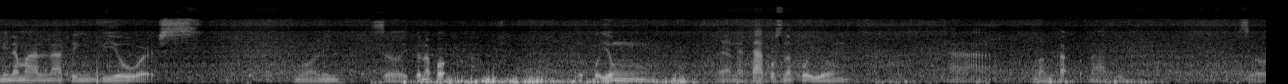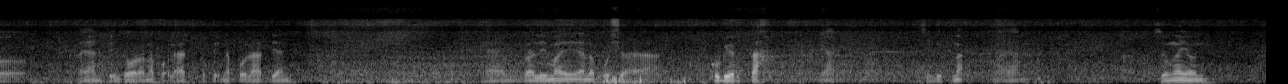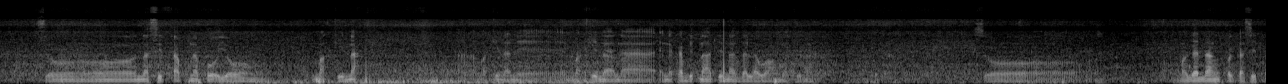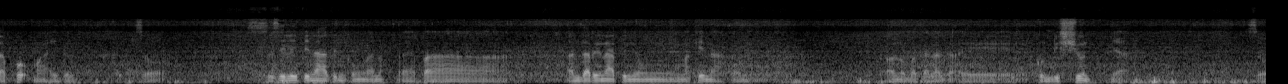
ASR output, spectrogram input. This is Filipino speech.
minamahal nating viewers. Morning. So ito na po. Ito po yung ayan, natapos na po yung ah, bangka po natin. So ayan, pintura na po lahat. Puti na po lahat yan. Ayan, bali may ano po siya, kubirta. Yan sa gitna. Ayan. So ngayon, so na-set up na po yung makina. Ah, makina ni makina na eh, nakabit natin na dalawang makina. So magandang pagka-set up po mga idol. So sisilipin natin kung ano eh, pa andarin natin yung makina kung ano ba talaga eh kondisyon. Yan. So,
